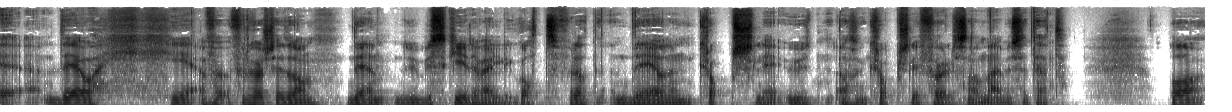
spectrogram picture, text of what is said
eh, det er jo he, for, for, det første, sånn, det, du beskriver det veldig godt. For det er jo den kroppslige, altså kroppslige følelsen av nervøsitet. Og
